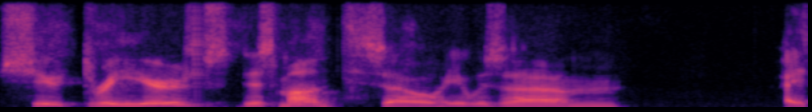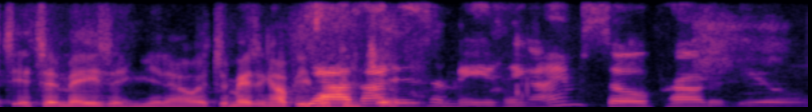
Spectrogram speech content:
shoot three years this month. So it was um it's it's amazing. You know, it's amazing how people. Yeah, that change. is amazing. I am so proud of you.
